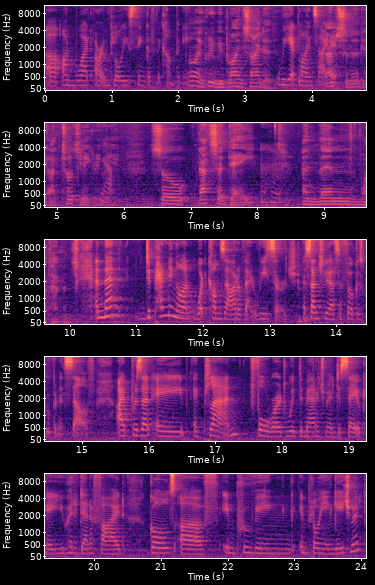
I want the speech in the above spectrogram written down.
uh, on what our employees think of the company. Oh, I agree. We're blindsided. We get blindsided. Absolutely, I totally agree Yeah. with you. So that's a day, Mhm. and then what happens? And then, depending on what comes out of that research, essentially that's a focus group in itself. I present a, a plan forward with the management to say, okay, you had identified goals of improving employee engagement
